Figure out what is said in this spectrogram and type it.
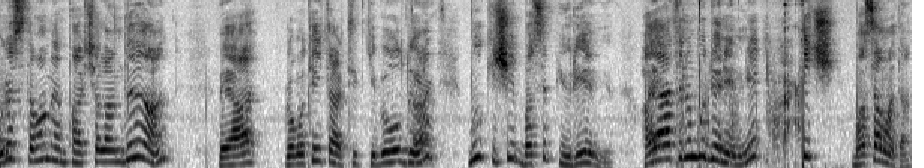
Burası tamamen parçalandığı an veya romatoid artrit gibi olduğu an Evet. bu kişi basıp yürüyemiyor. Hayatının bu dönemini hiç basamadan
